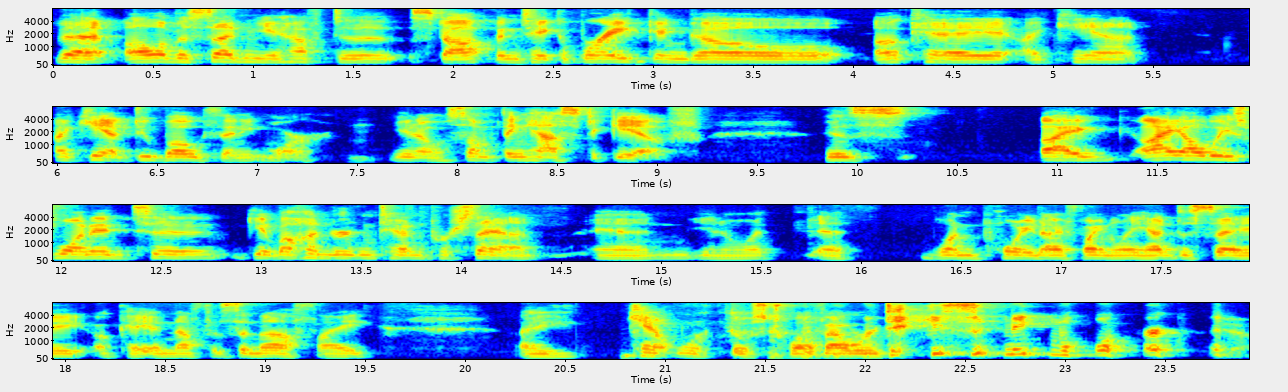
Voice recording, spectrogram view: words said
that all of a sudden you have to stop and take a break and go okay i can't i can't do both anymore mm. you know something has to give because i i always wanted to give 110% and you know at, at one point I finally had to say, okay, enough is enough. I I can't work those 12 hour days anymore. yeah.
